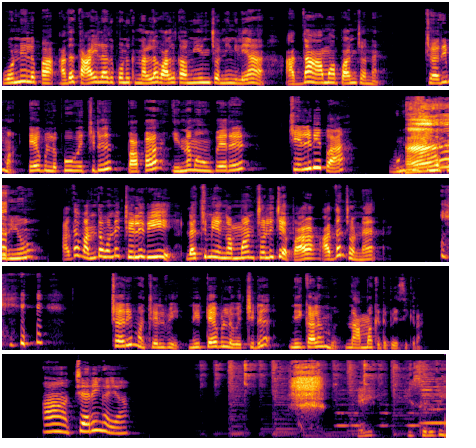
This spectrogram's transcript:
ஒன்றும் இல்லைப்பா. அதை தாய் இல்லாத பொண்ணுக்கு நல்ல வாழ்க்கை அமையும்னு சொன்னீங்க இல்லையா? அதான் ஆமாப்பான்னு சொன்னேன். சரிம்மா. டேபிள்ல பூ வச்சுட்டு பாப்பா என்னம்மா உன் பேரு? செல்விப்பா. உங்களுக்கு தெரியும்? அதான் வந்த உடனே செல்வி லட்சுமி எங்க அம்மான்னு சொல்லிச்சேப்பா அதான் சொன்னேன். சரிம்மா செல்வி நீ டேபிள்ல வச்சுட்டு நீ கிளம்பு நான் அம்மா கிட்ட பேசிக்கிறேன். ஆ சரிங்க ஐயா. ஏய் செல்வி.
